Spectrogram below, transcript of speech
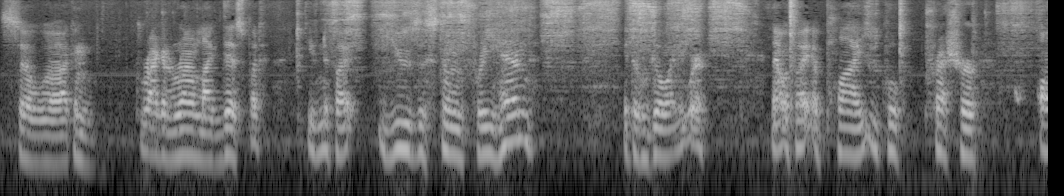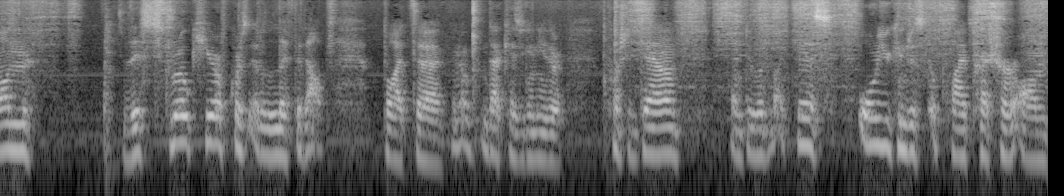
So uh, I can drag it around like this, but even if I use the stone freehand, it doesn't go anywhere. Now if I apply equal pressure on this stroke here, of course it'll lift it up. But uh, you know, in that case you can either push it down and do it like this, or you can just apply pressure on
